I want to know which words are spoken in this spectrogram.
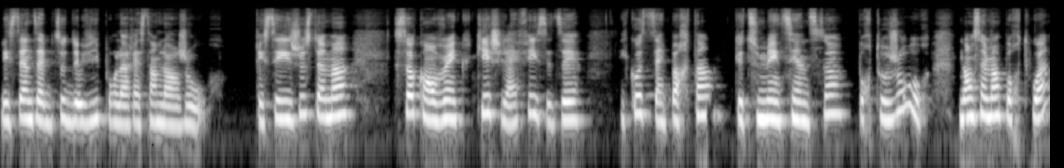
les saines habitudes de vie pour le restant de leur jour. Et c'est justement ça qu'on veut inculquer chez la fille, c'est dire écoute, c'est important que tu maintiennes ça pour toujours, non seulement pour toi,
